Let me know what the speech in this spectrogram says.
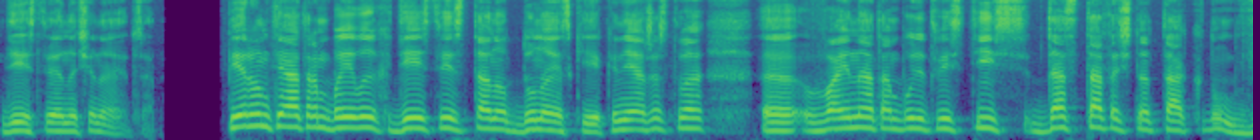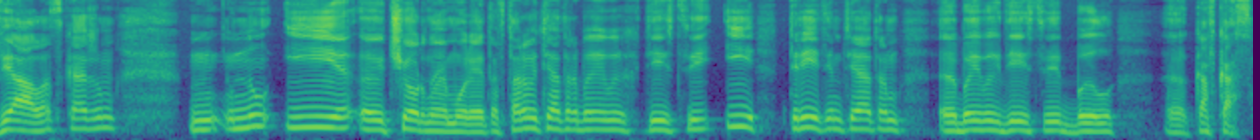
действия начинаются. Первым театром боевых действий станут Дунайские княжества. Э, война там будет вестись достаточно так, ну, вяло, скажем. Ну и э, Черное море – это второй театр боевых действий. И третьим театром э, боевых действий был Кавказ.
